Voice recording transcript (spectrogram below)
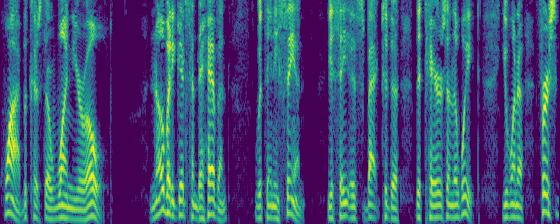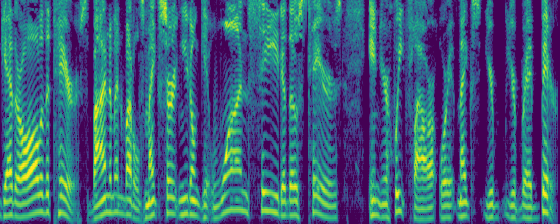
Why? Because they're one year old. Nobody gets into heaven with any sin. You see, it's back to the, the tares and the wheat. You want to first gather all of the tares, bind them in bundles, make certain you don't get one seed of those tares in your wheat flour, or it makes your, your bread bitter.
